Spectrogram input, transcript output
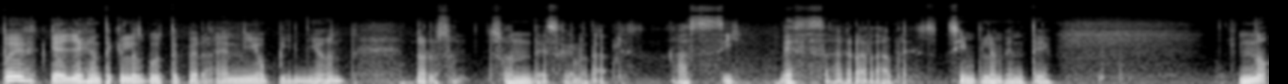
puede que haya gente que les guste, pero en mi opinión no lo son, son desagradables, así, desagradables, simplemente no,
